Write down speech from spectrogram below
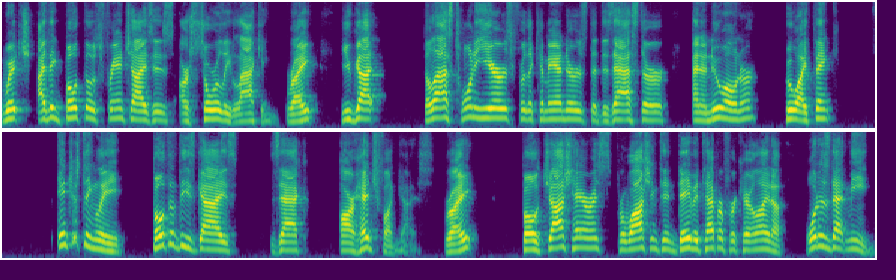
which I think both those franchises are sorely lacking, right? You've got the last 20 years for the Commanders, the disaster, and a new owner who I think interestingly, both of these guys, Zach, are hedge fund guys, right? Both Josh Harris for Washington, David Tepper for Carolina. What does that mean?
